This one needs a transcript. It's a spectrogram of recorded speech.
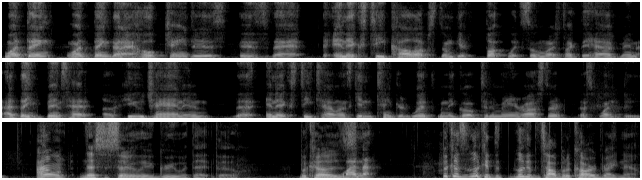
One thing, one thing that I hope changes is that the NXT call-ups don't get fucked with so much like they have been. I think Vince had a huge hand in the NXT talents getting tinkered with when they go up to the main roster. That's one dude. I don't necessarily agree with that though. Because Why not? because look at the look at the top of the card right now.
